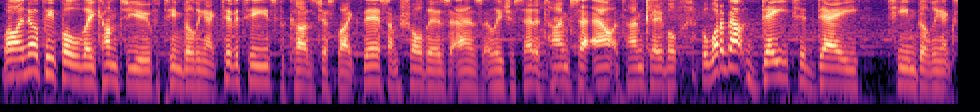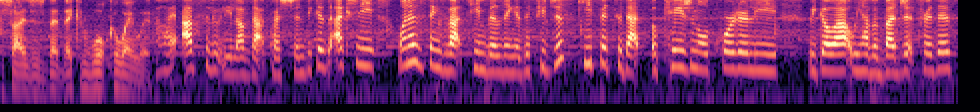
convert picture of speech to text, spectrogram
Well, I know people, they come to you for team building activities, for cards just like this. I'm sure there's, as Alicia said, a time set out, a timetable. But what about day to day team building exercises that they can walk away with? Oh, I absolutely love that question because actually, one of the things about team building is if you just keep it to that occasional quarterly, we go out, we have a budget for this,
